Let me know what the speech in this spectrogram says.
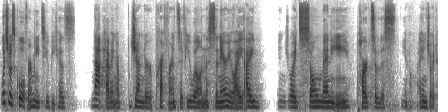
Which was cool for me too, because not having a gender preference, if you will, in this scenario, I, I enjoyed so many parts of this. You know, I enjoyed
